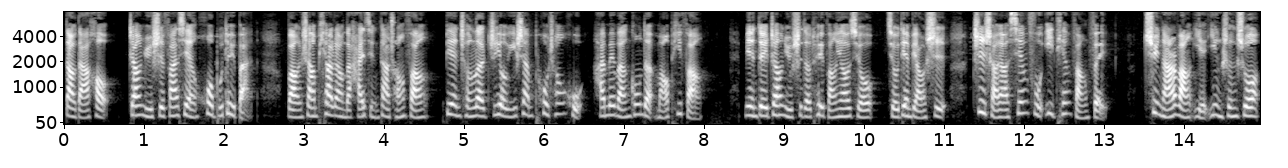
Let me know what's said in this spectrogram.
到达后，张女士发现货不对版，网上漂亮的海景大床房。变成了只有一扇破窗户、还没完工的毛坯房。面对张女士的退房要求，酒店表示至少要先付一天房费。去哪儿网也应声说，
